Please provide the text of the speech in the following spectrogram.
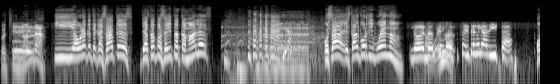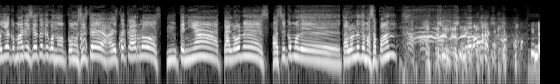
Cochinona. ¿Y ahora que te casaste, ya estás pasadita a tamales? O sea, ¿estás gorda y buena? No, no, soy, soy delgadita. Oye, comadre, ¿es cierto que cuando conociste a este Carlos mm, tenía talones así como de talones de mazapán? No.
